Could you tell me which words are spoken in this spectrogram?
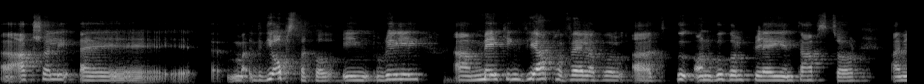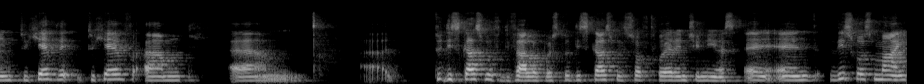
uh, actually, uh, the obstacle in really uh, making the app available at, on Google Play and App Store. I mean, to have to have um, um, uh, to discuss with developers, to discuss with software engineers, and, and this was my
